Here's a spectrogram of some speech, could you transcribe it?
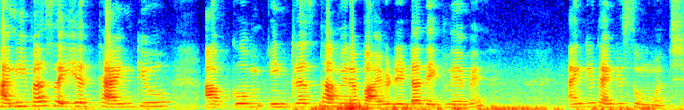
Hanifa Syed thank you आपको इंटरेस्ट था मेरा बायोडेटा देखने में। Thank you thank you so much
